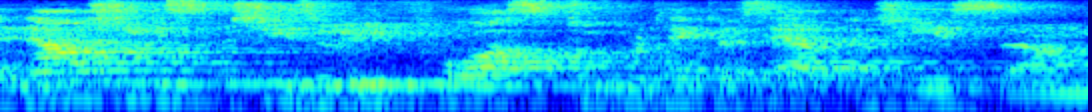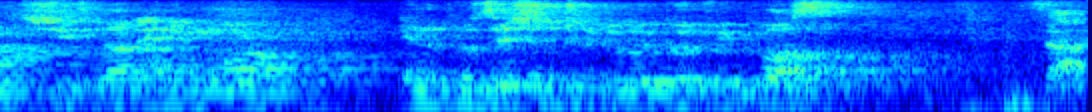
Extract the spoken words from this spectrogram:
and now she's she's really forced to protect herself, and she's um, she's not anymore in the position to do a good riposte. So,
